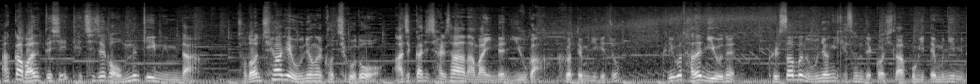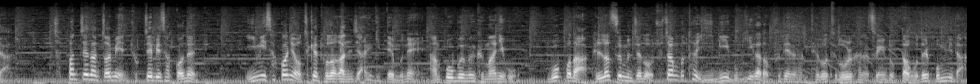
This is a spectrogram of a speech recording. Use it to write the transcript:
아까 말했듯이 대체제가 없는 게임입니다 저런 최악의 운영을 거치고도 아직까지 잘 살아남아 있는 이유가 그것 때문이겠죠? 그리고 다른 이유는 글섭은 운영이 개선될 것이라 보기 때문입니다. 첫 번째 단점인 족제비 사건은 이미 사건이 어떻게 돌아가는지 알기 때문에 안 뽑으면 그만이고 무엇보다 밸런스 문제도 초장부터 이미 무기가 너프된 상태로 들어올 가능성이 높다고들 봅니다.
